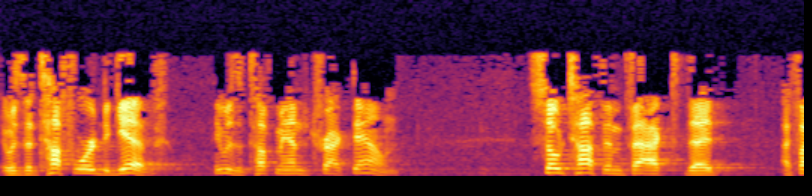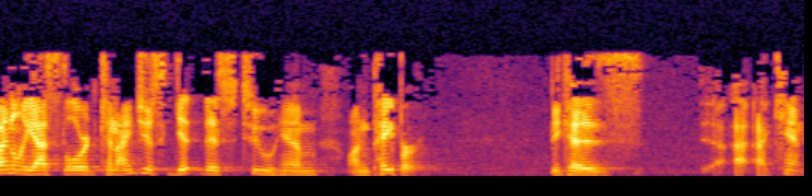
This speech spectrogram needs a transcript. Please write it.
It was a tough word to give. He was a tough man to track down. So tough, in fact, that I finally asked the Lord, can I just get this to him on paper? Because I, I can't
